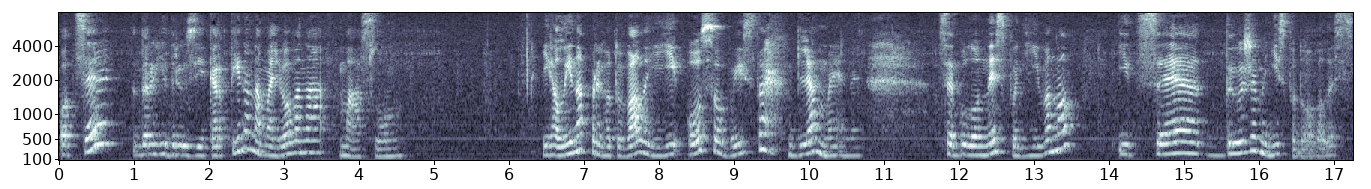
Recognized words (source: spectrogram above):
Оце, дорогі друзі, картина намальована маслом. І Галина приготувала її особисто для мене. Це було несподівано, і це дуже мені сподобалось.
